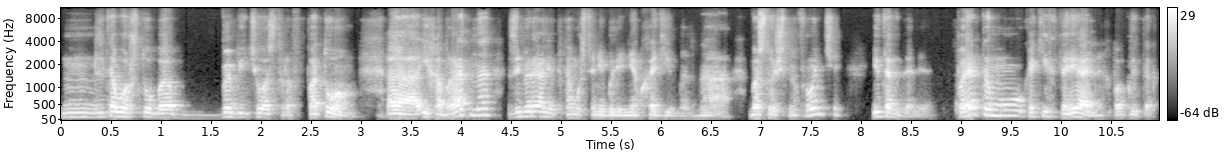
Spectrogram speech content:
для того, чтобы бомбить остров. Потом э, их обратно забирали, потому что они были необходимы на Восточном фронте и так далее. Поэтому каких-то реальных попыток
